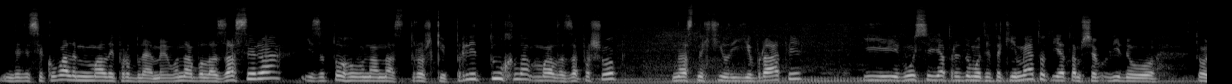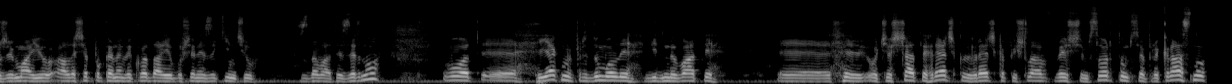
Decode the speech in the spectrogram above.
десикували, ми мали проблеми. Вона була засира, і за того вона в нас трошки притухла, мала запашок, нас не хотіли її брати. І мусив я придумати такий метод. Я там ще відео теж маю, але ще поки не викладаю, бо ще не закінчив здавати зерно. От, е, як ми придумали відмивати, е, очищати гречку. Гречка пішла вищим сортом, все прекрасно.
